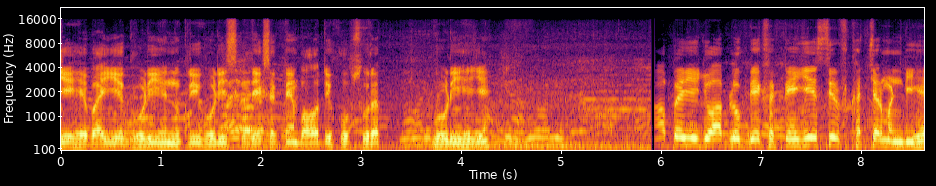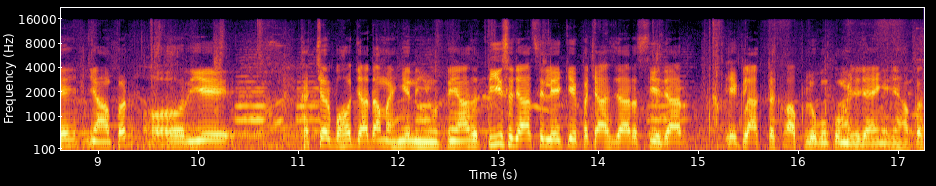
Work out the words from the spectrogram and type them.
ये है भाई, ये घोड़ी है, नुकरी घोड़ी देख सकते हैं, बहुत ही खूबसूरत घोड़ी है ये। यहाँ पे ये जो आप लोग देख सकते हैं, ये सिर्फ़ खच्चर मंडी है यहाँ पर, और ये खच्चर बहुत ज़्यादा महँगे नहीं होते हैं। यहाँ से तीस हज़ार से लेके पचास हज़ार, अस्सी हज़ार, एक लाख तक आप लोगों को मिल जाएँगे यहाँ पर।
